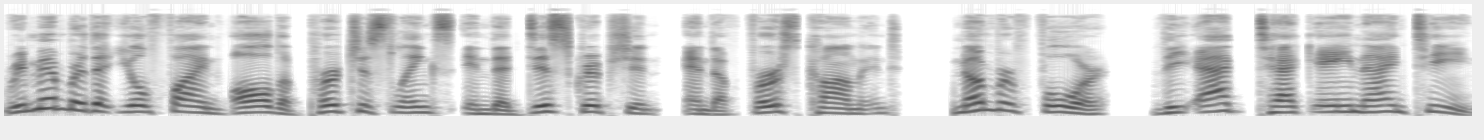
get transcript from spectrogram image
Remember that you'll find all the purchase links in the description and the first comment. Number 4. The AGPTEK A19.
